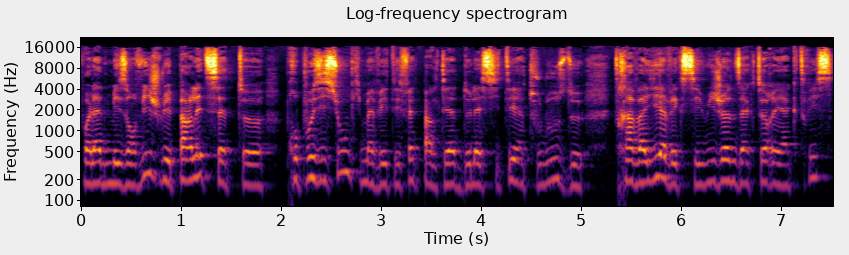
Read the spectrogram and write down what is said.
voilà de mes envies. Je lui ai parlé de cette proposition qui m'avait été faite par le théâtre de la Cité à Toulouse de travailler avec ces huit jeunes acteurs et actrices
